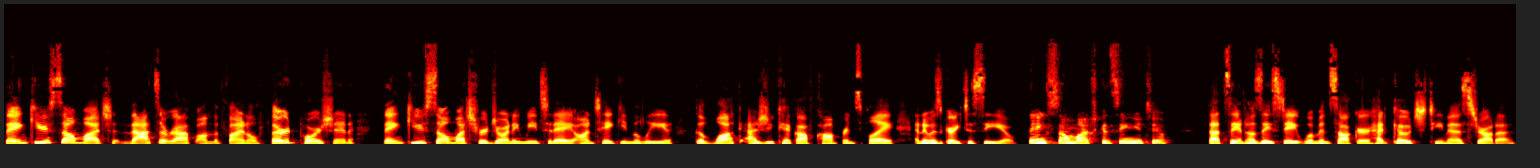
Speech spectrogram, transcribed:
thank you so much. That's a wrap on the final third portion. Thank you so much for joining me today on Taking the Lead. Good luck as you kick off conference play. And it was great to see you. Thanks so much. Good seeing you too. That's San Jose State women's soccer head coach Tina Estrada.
